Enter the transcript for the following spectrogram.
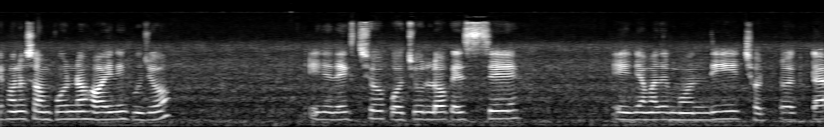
এখনও সম্পূর্ণ হয়নি পুজো। এই যে দেখছ, প্রচুর লোক এসছে। এই যে আমাদের মন্দির, ছোট্ট একটা।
